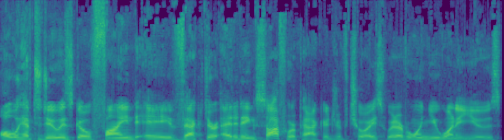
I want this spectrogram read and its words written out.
all we have to do is go find a vector editing software package of choice, whatever one you want to use,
